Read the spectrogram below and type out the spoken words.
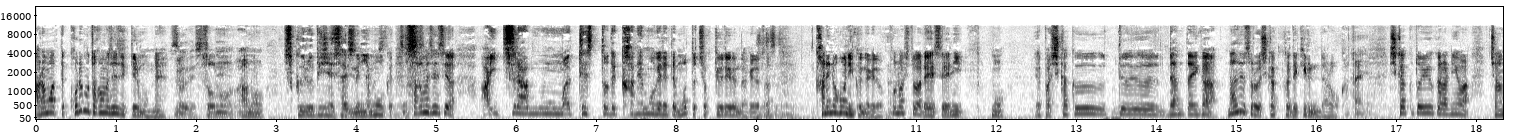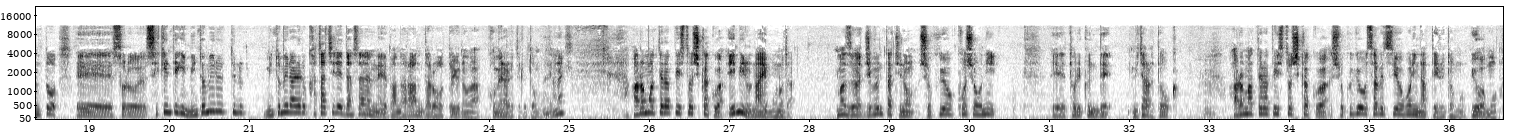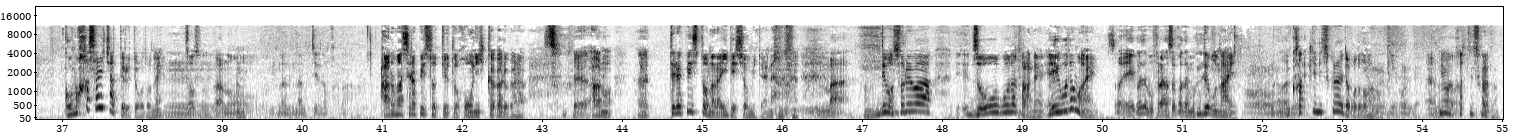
アロマってこれも高村先生言ってるもんね。そうでしたそのあのスクールビジネスでみんな儲け。高村先生はあいつらもう、まあ、テストで金儲けててもっと直球で言うんだけどさ金の方に行くんだけどこの人は冷静にもうやっぱ資格という団体がなぜそれを資格化できるんだろうかと、はい。資格というからにはちゃんと、えーそれを世間的に認めるってる認められる形で出さねばならんだろうというのが込められていると思うんだよね、アロマテラピスト資格は意味のないものだまずは自分たちの職業故障に、えー取り組んでみたらどうか、アロマテラピスト資格は職業差別用語になっていると思う。要はもうごまかされちゃってるってことね、そうそう。あの、なんなんていうのかな。アロマセラピストっていうと法に引っかかるから、えーあのえーテラピストならいいでしょみたいな。まあ。でもそれは造語だからね。英語でもない。そう英語でもフランス語でもでもない。勝手に作られたことかな日本で。あ日本での勝手に作られたの。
